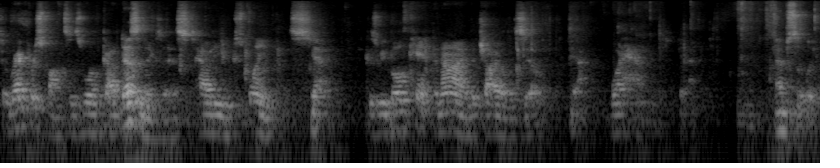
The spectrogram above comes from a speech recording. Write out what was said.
direct response is, well, if God doesn't exist, how do you explain this? Yeah. Because we both can't deny the child is ill. Yeah. What happened? Absolutely.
